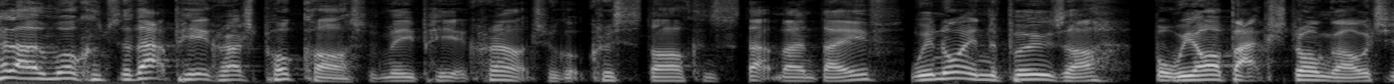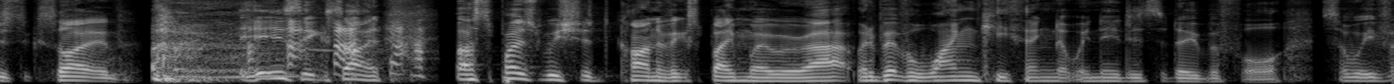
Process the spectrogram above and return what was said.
Hello and welcome to that Peter Crouch podcast with me, Peter Crouch. We've got Chris Stark and Statman Dave. We're not in the boozer, but we are back stronger, which is exciting. it is exciting. I suppose we should kind of explain where we're at. We had a bit of a wanky thing that we needed to do before. So we've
